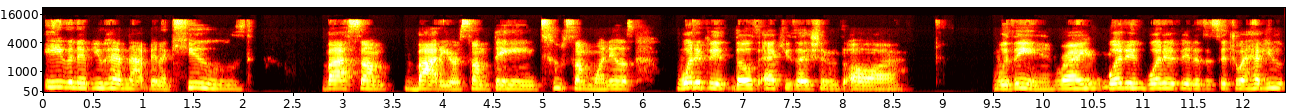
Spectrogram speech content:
even if you have not been accused by somebody or something to someone else, what if it those accusations are within, right? Mm-hmm. What if what if it is a situation? Have you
